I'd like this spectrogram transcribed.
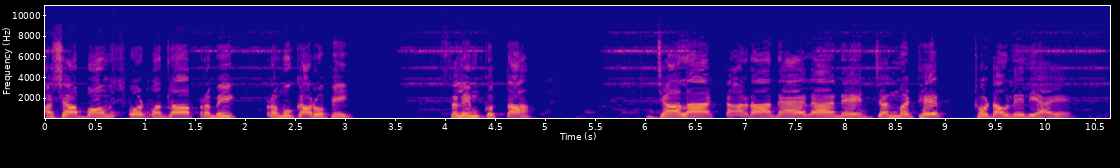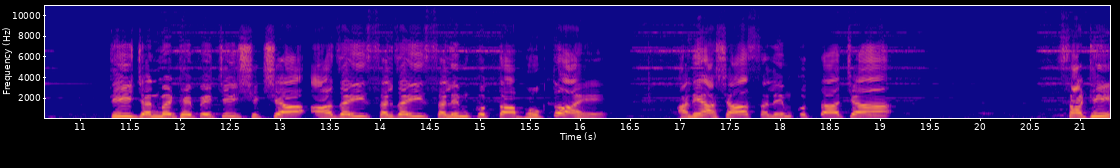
अशा बॉम्बस्फोटमधला प्रमुख प्रमुख आरोपी सलीम कुत्ता ज्याला टाडा न्यायालयाने जन्मठेप ठोठावलेली आहे. ती जन्मठेपेची शिक्षा आजही सलजही सलीम कुत्ता भोगतो आहे आणि अशा सलीम कुत्ताच्या साठी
